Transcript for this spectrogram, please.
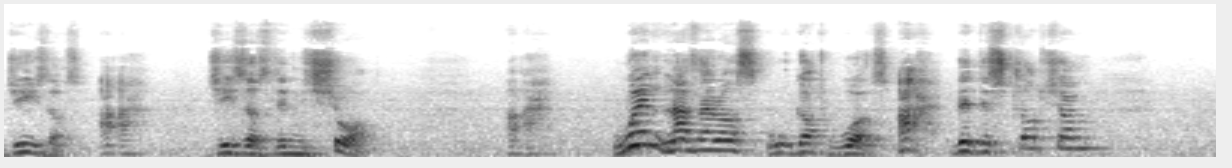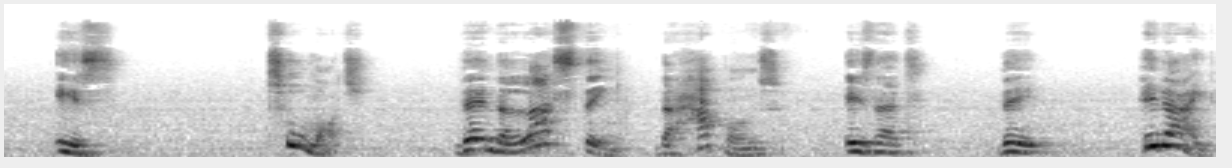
Jesus, ah, Jesus didn't show up. Ah, when Lazarus got worse, ah, the disruption is too much. Then the last thing that happens is that they he died.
